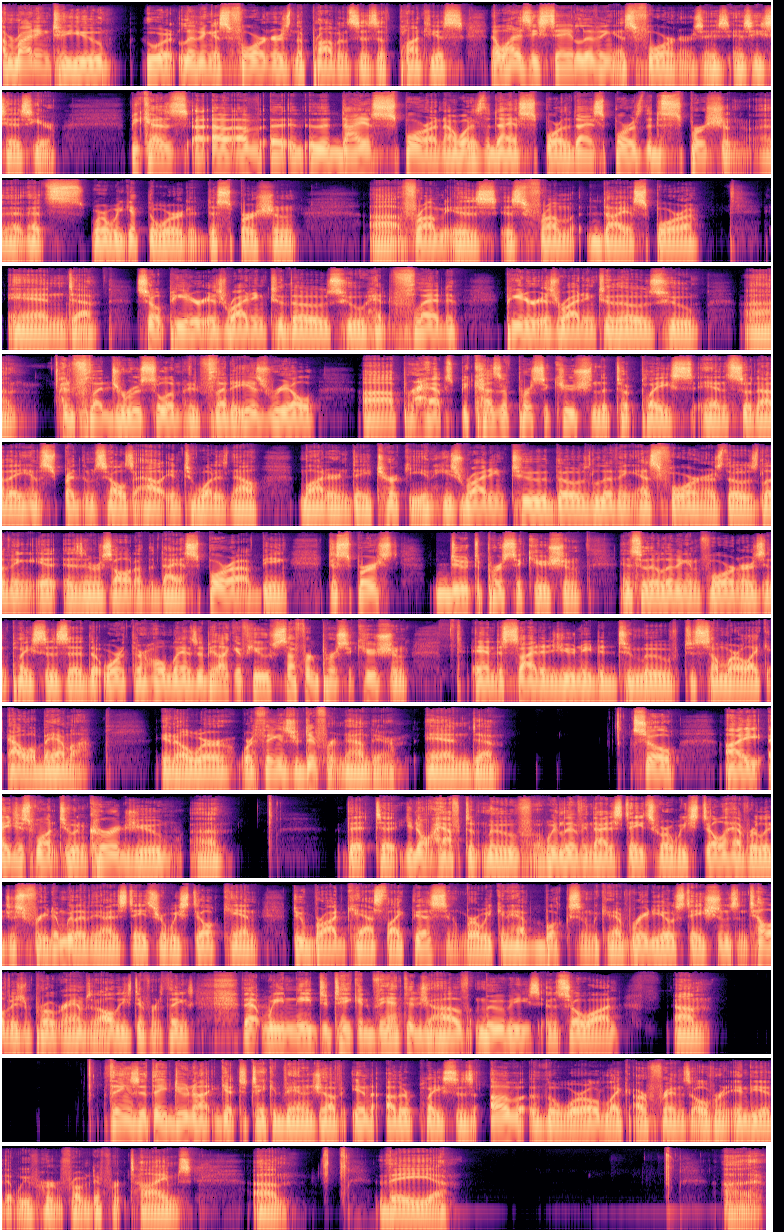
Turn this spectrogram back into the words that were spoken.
I'm writing to you who are living as foreigners in the provinces of Pontius. Now, why does he say living as foreigners, as, as he says here? Because uh, uh of uh, the diaspora. Now, what is the diaspora? The diaspora is the dispersion. Uh, that's where we get the word dispersion uh, from. Is is from diaspora, and uh, so Peter is writing to those who had fled Peter is writing to those who uh, had fled Jerusalem, had fled to Israel, uh, perhaps because of persecution that took place. And so now they have spread themselves out into what is now modern day Turkey. And he's writing to those living as foreigners, those living as a result of the diaspora of being dispersed due to persecution and so they're living in foreigners in places uh, that weren't their homelands. It'd be like if you suffered persecution and decided you needed to move to somewhere like Alabama, you know, where where things are different down there. And uh, so I I just want to encourage you uh, that uh, you don't have to move. We live in the United States where we still have religious freedom. We live in the United States where we still can do broadcasts like this and where we can have books and we can have radio stations and television programs and all these different things that we need to take advantage of, movies and so on. Um, things that they do not get to take advantage of in other places of the world, like our friends over in India that we've heard from different times. Um, they uh, uh,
